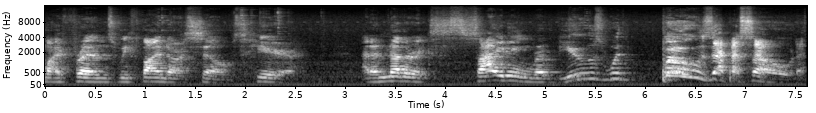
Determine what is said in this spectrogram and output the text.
my friends, we find ourselves here at another exciting Reviews with Booze episode.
